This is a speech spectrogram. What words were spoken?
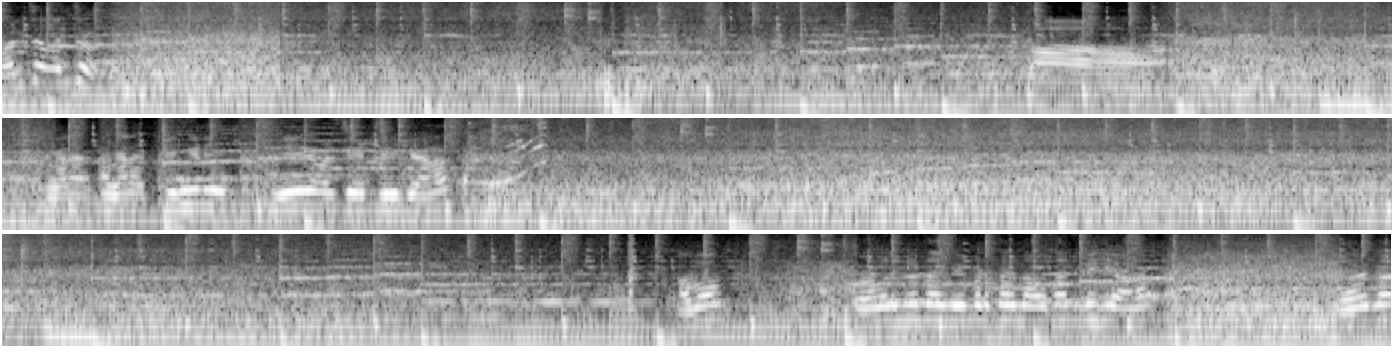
വലിച്ചോ വലിച്ചോ ആ. അങ്ങനെ അങ്ങനെ കിങ്ങിണി മീന് വലിച്ചു കയറ്റിയിരിക്കുകയാണ്. അപ്പം നമ്മൾ ഇന്നത്തെ മീൻപിടുത്തം ഇന്ന് അവസാനിപ്പിക്കുകയാണ്. ഞങ്ങൾക്ക്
